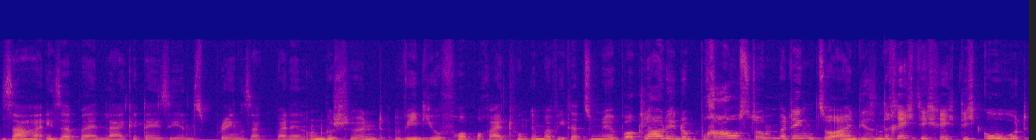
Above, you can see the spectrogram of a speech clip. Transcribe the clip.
Sarah Isabel Like a Daisy in Spring sagt bei den ungeschönt Videovorbereitungen immer wieder zu mir, boah Claudia, du brauchst unbedingt so einen, die sind richtig, richtig gut.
